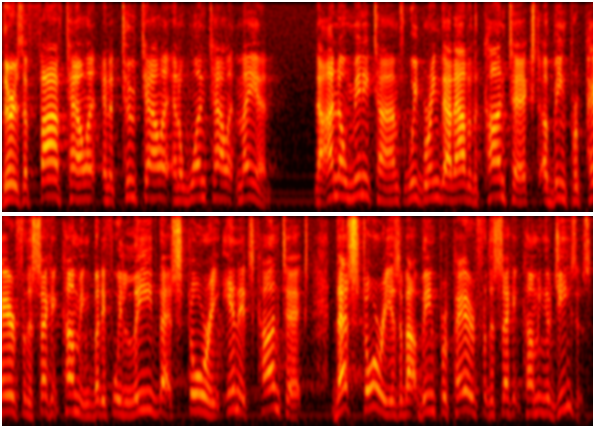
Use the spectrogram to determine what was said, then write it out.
There is a five talent and a two talent and a one talent man. Now, I know many times we bring that out of the context of being prepared for the second coming, but if we leave that story in its context, that story is about being prepared for the second coming of Jesus.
